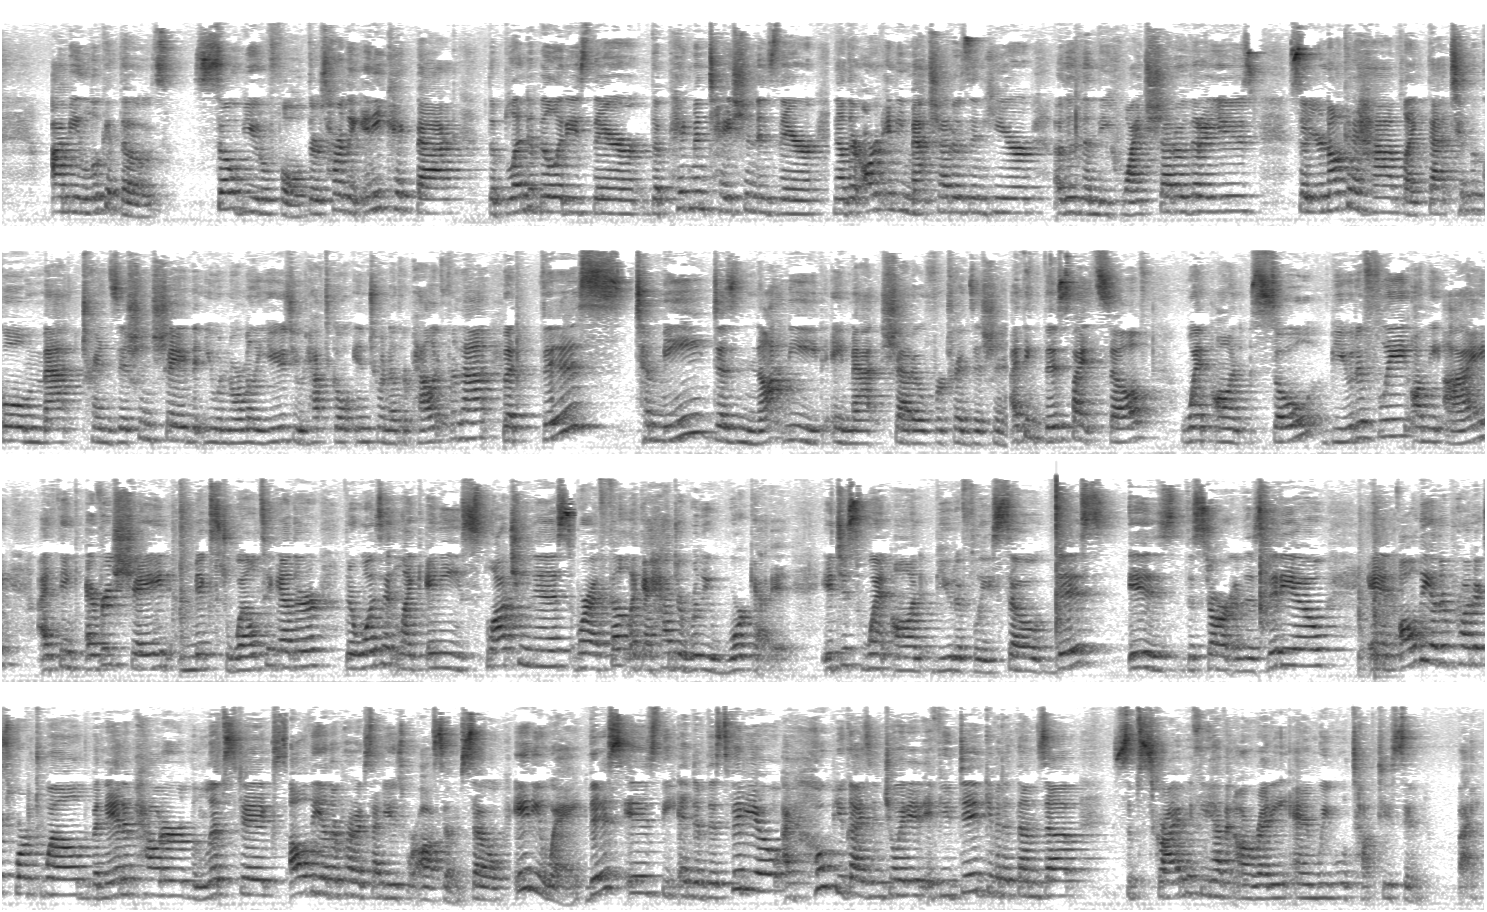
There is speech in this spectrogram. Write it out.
I mean, look at those. So beautiful. There's hardly any kickback. The blendability is there. The pigmentation is there. Now, there aren't any matte shadows in here other than the white shadow that I used. So you're not gonna have like that typical matte transition shade that you would normally use. You would have to go into another palette for that. But this to me does not need a matte shadow for transition. I think this by itself went on so beautifully on the eye. I think every shade mixed well together. There wasn't like any splotchiness where I felt like I had to really work at it. It just went on beautifully. So this is the start of this video. And all the other products worked well. The banana powder the lipsticks all the other products I used were awesome. So anyway this is the end of this video. I hope you guys enjoyed it. If you did give it a thumbs up. Subscribe if you haven't already and we will talk to you soon. Bye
